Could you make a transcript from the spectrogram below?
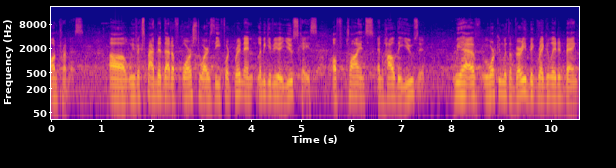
on premise. Uh, we've expanded that, of course, to our Z footprint, and let me give you a use case of clients and how they use it we have, we're working with a very big regulated bank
